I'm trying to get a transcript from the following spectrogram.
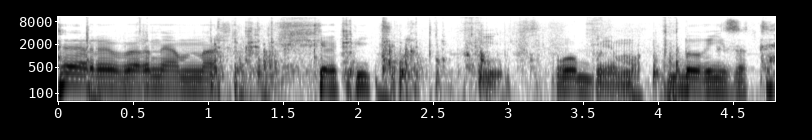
Перевернемо наш кирпичик і спробуємо дорізати.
